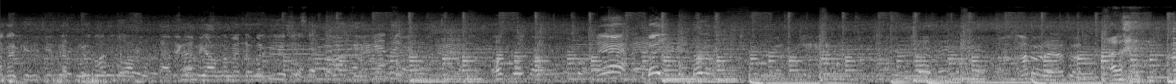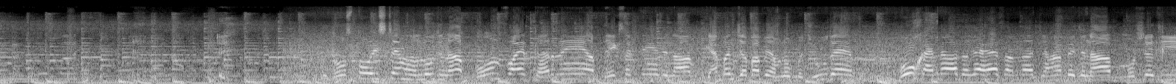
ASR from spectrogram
अगर किसी चीज़ का ज़रूरत होगा तो आपको बता देंगे। अभी आपका मैं नंबर भी तो दोस्तों, इस टाइम हम लोग जनाब बोन फायर कर रहे हैं। आप देख सकते हैं जनाब कैबन जबा पे हम लोग मौजूद हैं। वो खैमा जगह है सामना, जहाँ पे जनाब मुर्शद जी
